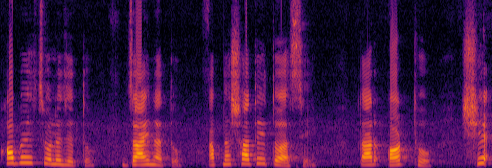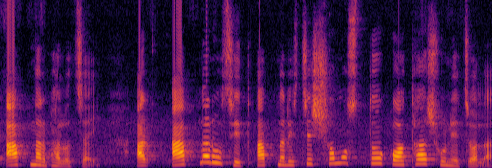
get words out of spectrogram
কবে চলে যেত? যায় না তো, আপনার সাথেই তো আছে। তার অর্থ, সে আপনার ভালো চাই আর আপনার উচিত আপনার স্ত্রীর সমস্ত কথা শুনে চলা।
